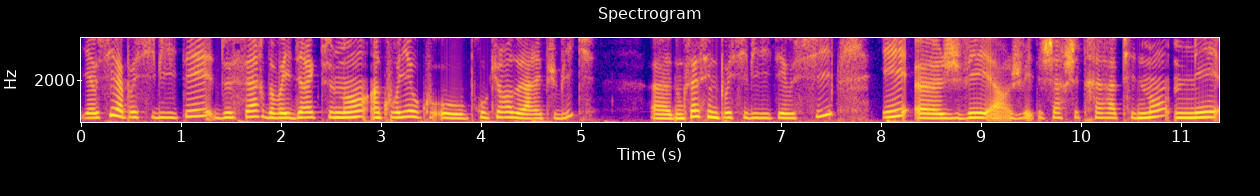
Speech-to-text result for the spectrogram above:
Il y a aussi la possibilité de faire, d'envoyer directement un courrier au, procureur de la République. Euh, donc ça, c'est une possibilité aussi. Et euh, je vais, alors je vais chercher très rapidement, mais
